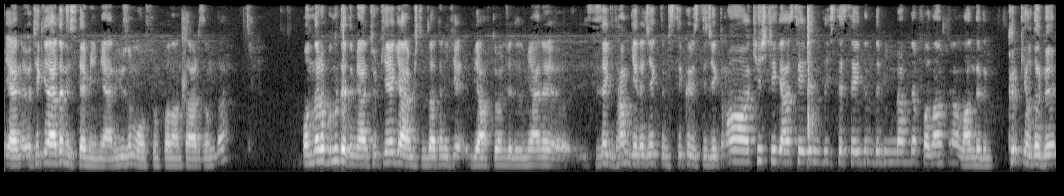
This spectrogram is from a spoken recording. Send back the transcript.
yani ötekilerden istemeyeyim yani yüzüm olsun falan tarzında. Onlara bunu dedim yani Türkiye'ye gelmiştim zaten iki, bir hafta önce dedim yani size tam gelecektim sticker isteyecektim. Aa keşke gelseydin de isteseydin de bilmem ne falan filan lan dedim. 40 yılda bir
